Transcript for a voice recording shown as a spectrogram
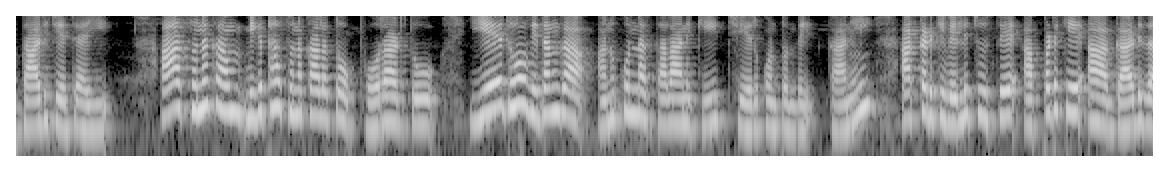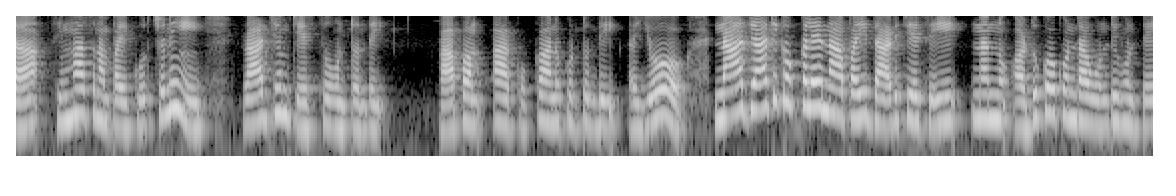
దాడి చేశాయి. ఆ శునకం మిగతా శునకాలతో పోరాడుతూ ఏదో విధంగా అనుకున్న స్థలానికి చేరుకుంటుంది. కానీ అక్కడికి వెళ్ళి చూస్తే అప్పటికే ఆ గాడిద సింహాసనంపై కూర్చుని రాజ్యం చేస్తూ ఉంటుంది. పాపం ఆ కుక్క అనుకుంటుంది అయ్యో నా జాతి కుక్కలే నాపై దాడి చేసి నన్ను అడ్డుకోకుండా ఉండి ఉంటే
